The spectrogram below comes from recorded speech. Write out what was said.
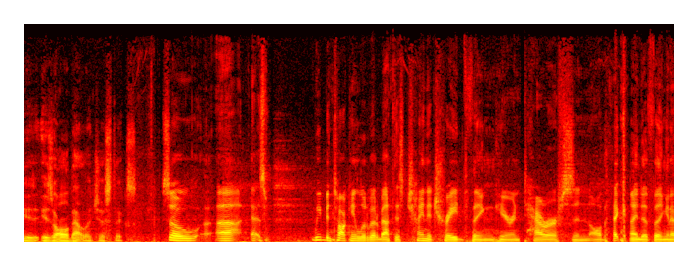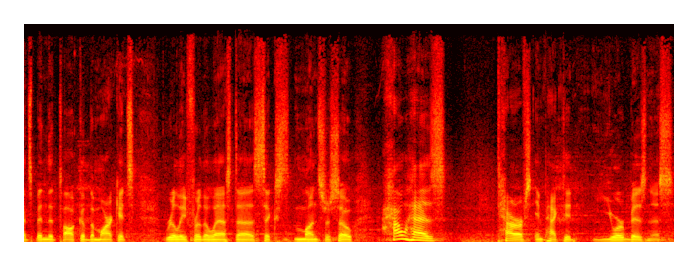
is, is all about logistics. So, uh, as we've been talking a little bit about this China trade thing here and tariffs and all that kind of thing, and it's been the talk of the markets really for the last uh, six months or so. How has tariffs impacted your business?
